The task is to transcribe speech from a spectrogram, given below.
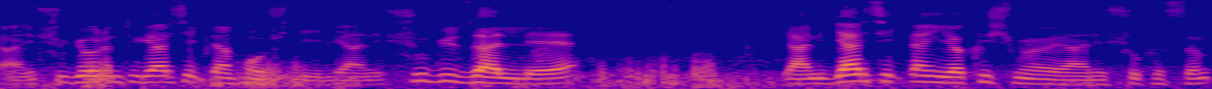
Yani şu görüntü gerçekten hoş değil. Yani şu güzelliğe yani gerçekten yakışmıyor yani şu kısım.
